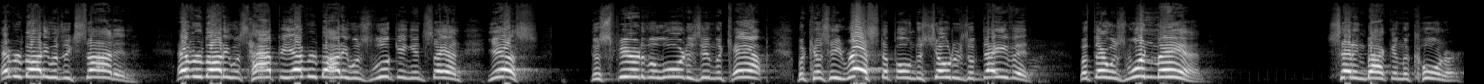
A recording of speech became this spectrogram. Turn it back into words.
Everybody was excited. Everybody was happy. Everybody was looking and saying, Yes, the Spirit of the Lord is in the camp because he rests upon the shoulders of David. But there was one man sitting back in the corner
